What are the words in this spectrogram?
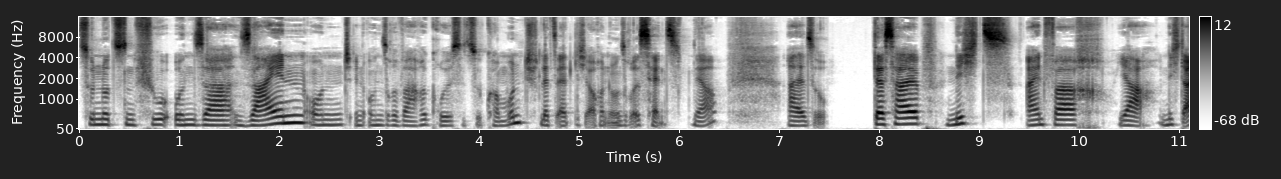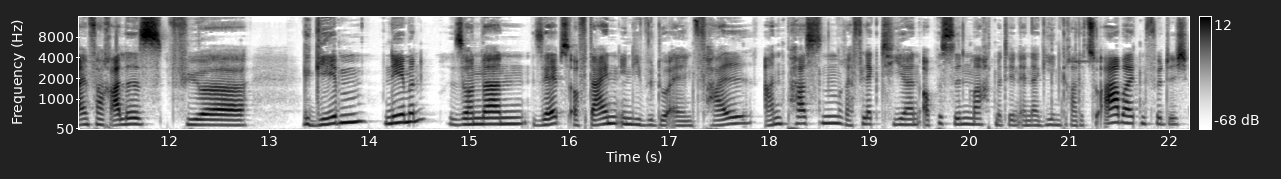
zu nutzen für unser Sein und in unsere wahre Größe zu kommen und letztendlich auch in unsere Essenz, ja. Also, Deshalb nichts einfach, ja, nicht einfach alles für gegeben nehmen, sondern selbst auf deinen individuellen Fall anpassen, reflektieren, ob es Sinn macht, mit den Energien gerade zu arbeiten für dich.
